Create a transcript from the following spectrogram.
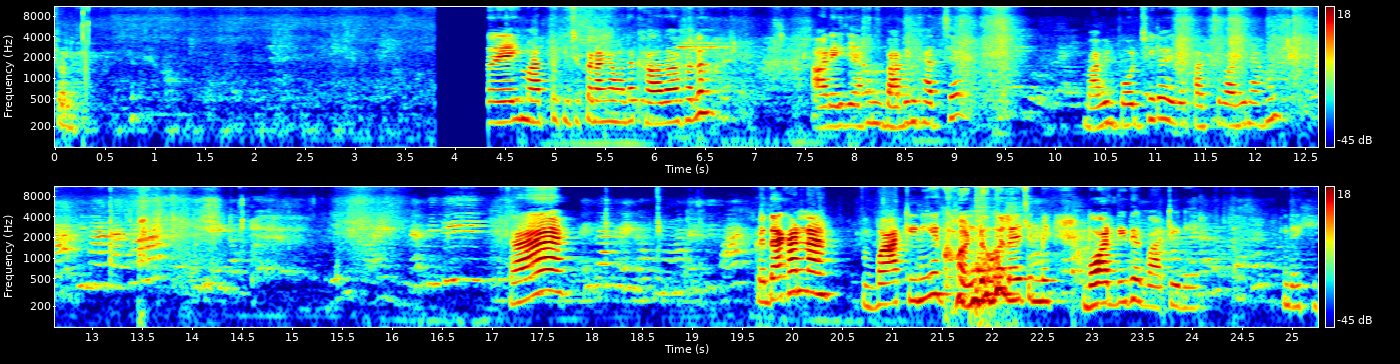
চলো তো এই মাত্র কিছুক্ষণ আগে আমাদের খাওয়া দাওয়া হলো। আর এই যে এখন বাবিন খাচ্ছে। বাবিন পড়ছিল, এই যে খাচ্ছে বাবিন এখন। হ্যাঁ? দেখান না। বাটি নিয়ে গন্ডগোল হয়েছে বড়দিদের বাটি নিয়ে। দেখি।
